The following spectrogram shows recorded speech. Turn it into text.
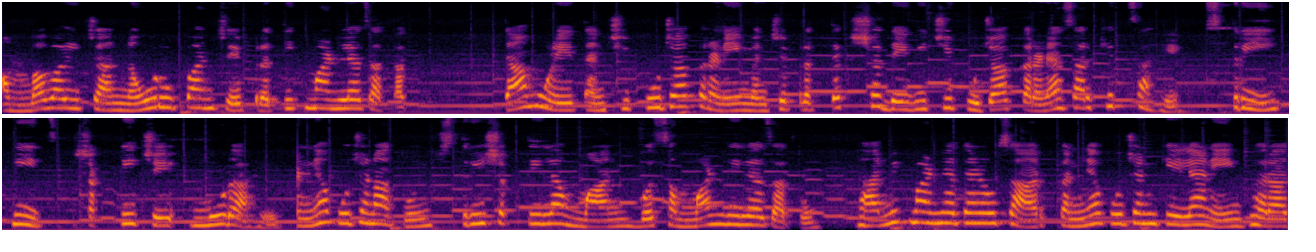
अंबाबाईच्या नऊ रूपांचे प्रतीक मानल्या जातात. त्यामुळे त्यांची पूजा करणे म्हणजे प्रत्यक्ष देवीची पूजा करण्यासारखीच आहे. स्त्री हीच शक्तीचे मूळ आहे. कन्यापूजनातून स्त्री शक्तीला मान व सन्मान दिला जातो. धार्मिक मान्यतेनुसार कन्यापूजन केल्याने घरात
